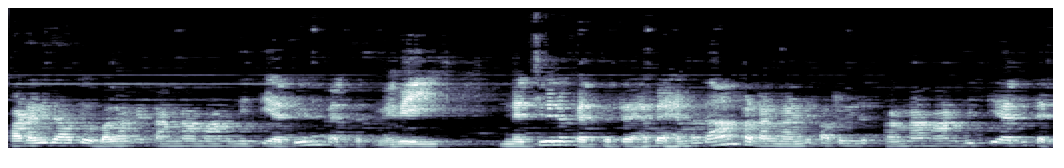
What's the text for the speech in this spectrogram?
පඩවි ධාතුව බලන්නේ තණ්හාමාන දිට්ඨිය ඇති වෙන පැත්තට නෙවෙයි නැති වෙන පැත්තට හැබැයි හැමදාම පටන් ගන්න පඩවි තණ්හාමාන දිට්ඨිය ඇති තැන.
